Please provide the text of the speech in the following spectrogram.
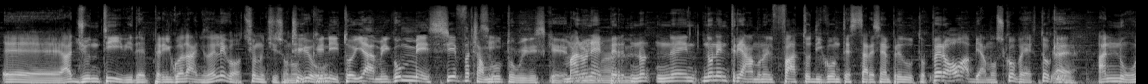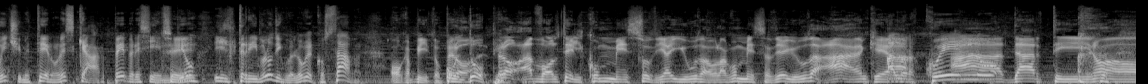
eh, aggiuntivi de- per il guadagno del negozio non ci sono più. quindi togliamo i commessi e facciamo tutto con gli schermi. Ma non, è per- non, non entriamo nel fatto di contestare sempre tutto. Però abbiamo scoperto che Eh. a noi ci mettevano le scarpe, per esempio, il triplo di quello che costavano. Ho capito, però, però a volte il commesso ti aiuta o la commessa ti aiuta anche a, Allora, quello- a darti no,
